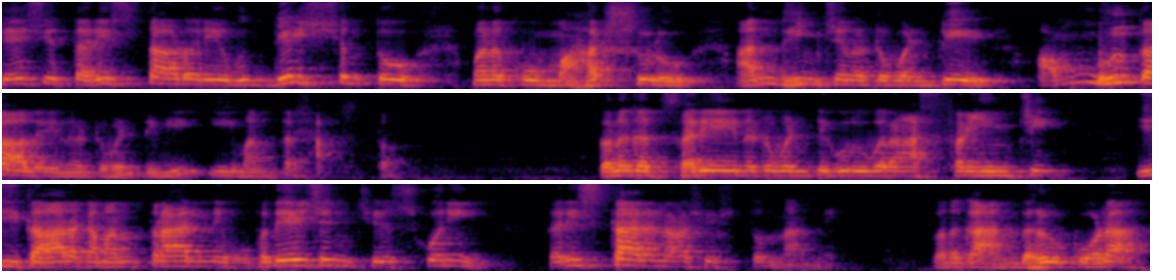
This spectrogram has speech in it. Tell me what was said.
చేసి తరిస్తాడు అనే ఉద్దేశంతో మనకు మహర్షులు అందించినటువంటి అమృతాలైనటువంటివి ఈ మంత్రశాస్త్రం. కనుక సరి అయినటువంటి గురువుని ఆశ్రయించి ఈ తారక మంత్రాన్ని ఉపదేశం చేసుకొని తరిస్తారని ఆశిస్తున్నాను నేను. కనుక అందరూ కూడా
